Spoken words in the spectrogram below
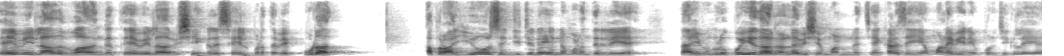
தேவையில்லாத விவாதங்கள் தேவையில்லாத விஷயங்களை செயல்படுத்தவே கூடாது. அப்புறம் ஐயோ செஞ்சிட்டேனே என்ன பண்ண தெரியலையே. நான் இவங்களுக்கு போய் ஏதாவது நல்ல விஷயம் பண்ண நினச்சேன் கடைசி என் மனைவி என்னை புரிஞ்சுக்கலையே.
